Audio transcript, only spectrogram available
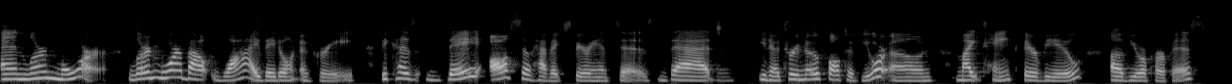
and learn more. Learn more about why they don't agree because they also have experiences that mm-hmm. you know through no fault of your own might taint their view of your purpose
